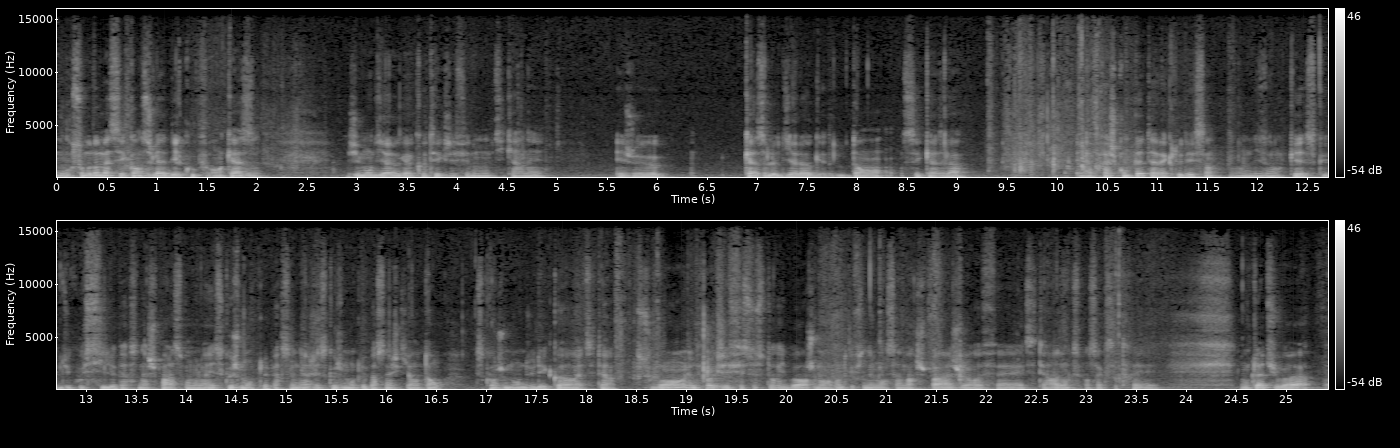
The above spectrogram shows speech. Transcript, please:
grosso modo, ma séquence, je la découpe en cases. J'ai mon dialogue à côté que j'ai fait dans mon petit carnet, et je case le dialogue dans ces cases-là. Et après, je complète avec le dessin en me disant qu'est-ce que, du coup, si le personnage parle à ce moment-là, est-ce que je montre le personnage, est-ce que je montre le personnage qui entend, est-ce que je montre du décor, etc. Souvent, une fois que j'ai fait ce storyboard, je me rends compte que finalement ça marche pas, je le refais, etc. Donc c'est pour ça que c'est très. Donc là, tu vois, euh,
